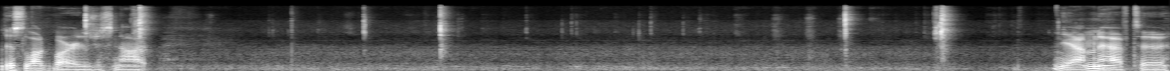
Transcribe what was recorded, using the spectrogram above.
this lock bar is just not Yeah, I'm gonna have to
